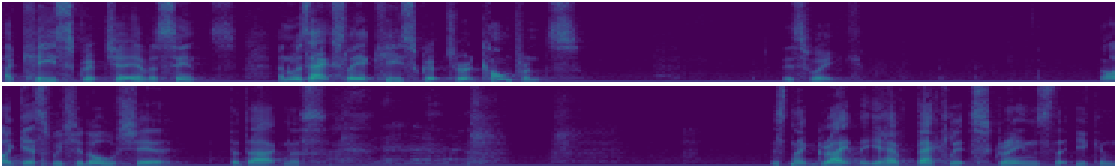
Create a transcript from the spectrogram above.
a key scripture ever since, and was actually a key scripture at conference this week. Well, I guess we should all share the darkness. Isn't it great that you have backlit screens that you can?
